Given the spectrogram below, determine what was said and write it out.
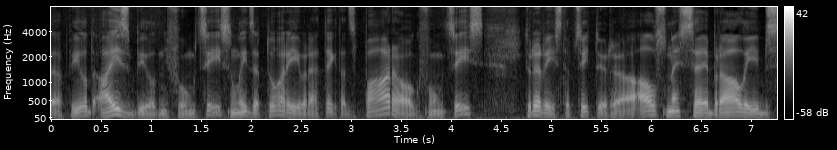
eh, pilda aizbildņu funkcijas, un līdz ar to arī varētu teikt tādas pārauga funkcijas, tur arī, starp citu, ir alus nesēja brālības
